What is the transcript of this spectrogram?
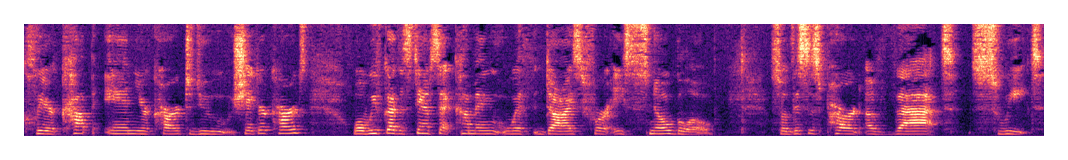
clear cup in your card to do shaker cards. Well, we've got the stamp set coming with dies for a snow globe. So this is part of that suite.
